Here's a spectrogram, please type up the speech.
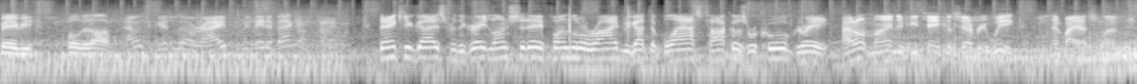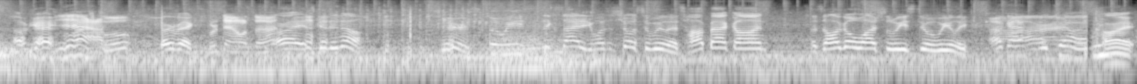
Baby. Pulled it off. That was a good little ride. We made it back on time. Thank you guys for the great lunch today. Fun little ride. We got the blast. Tacos were cool. Great. I don't mind if you take us every week and buy us lunch. Okay. Yeah. Cool. Perfect. We're down with that. All right, it's good to know. Cheers. Luis is excited. He wants to show us the wheelie. Let's hop back on. Let's all go watch Luis do a wheelie. Okay. All right. All right.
